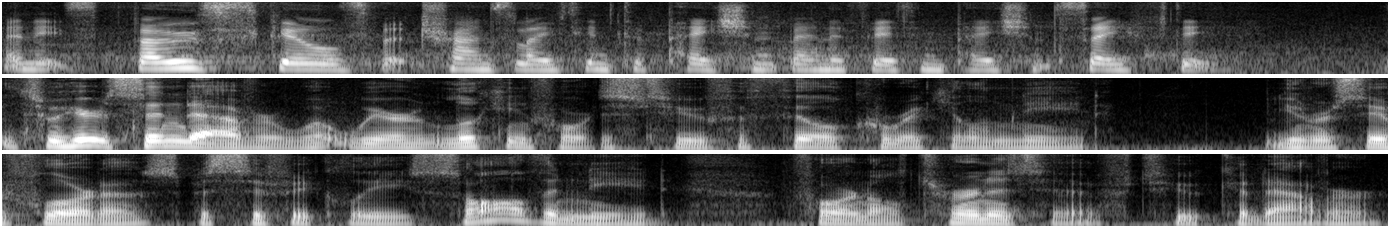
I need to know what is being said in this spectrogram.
and it's those skills that translate into patient benefit and patient safety. So here at SynDaver, what we're looking for is to fulfill curriculum need. University of Florida specifically saw the need for an alternative to cadaver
